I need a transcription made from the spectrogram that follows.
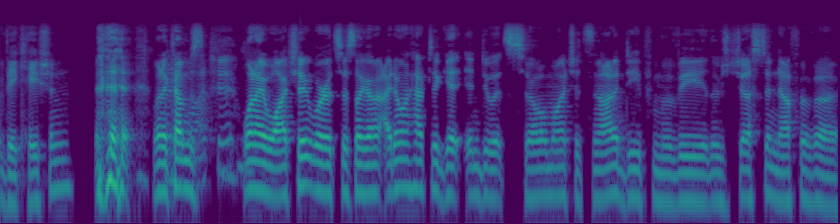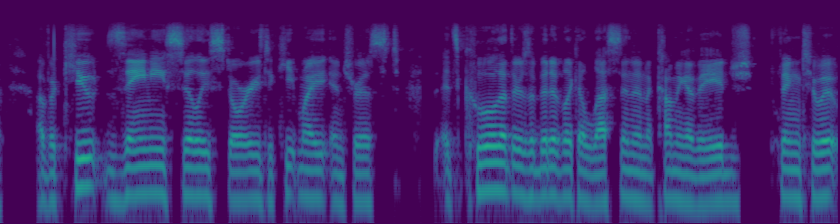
vacation when it comes it. when I watch it where it's just like I I don't have to get into it so much. It's not a deep movie. There's just enough of a of a cute, zany, silly story to keep my interest. It's cool that there's a bit of like a lesson and a coming of age thing to it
